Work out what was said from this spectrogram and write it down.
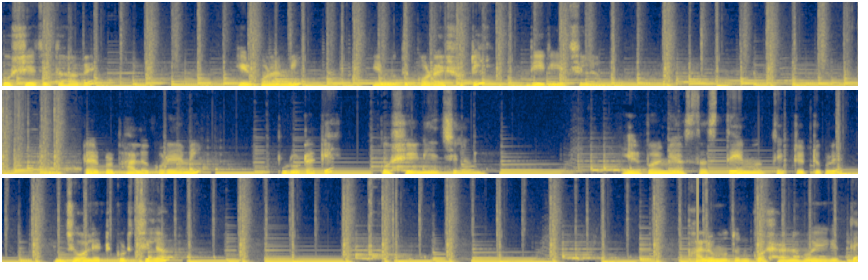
কষিয়ে যেতে হবে। এরপর আমি এর মধ্যে কড়াইশুটি দিয়ে দিয়েছিলাম। তারপর ভালো করে আমি পুরোটাকে কষিয়ে নিয়েছিলাম। এরপর আমি আস্তে আস্তে এর মধ্যে একটু একটু করে জল এড করছিলাম। ভালো মতন কষানো হয়ে গেতে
